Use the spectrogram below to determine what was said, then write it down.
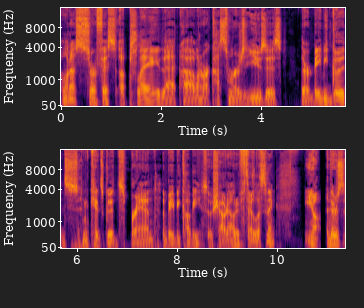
I want to surface a play that uh, one of our customers uses. They're a baby goods and kids goods brand, the Baby Cubby. So shout out if they're listening. You know, there's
